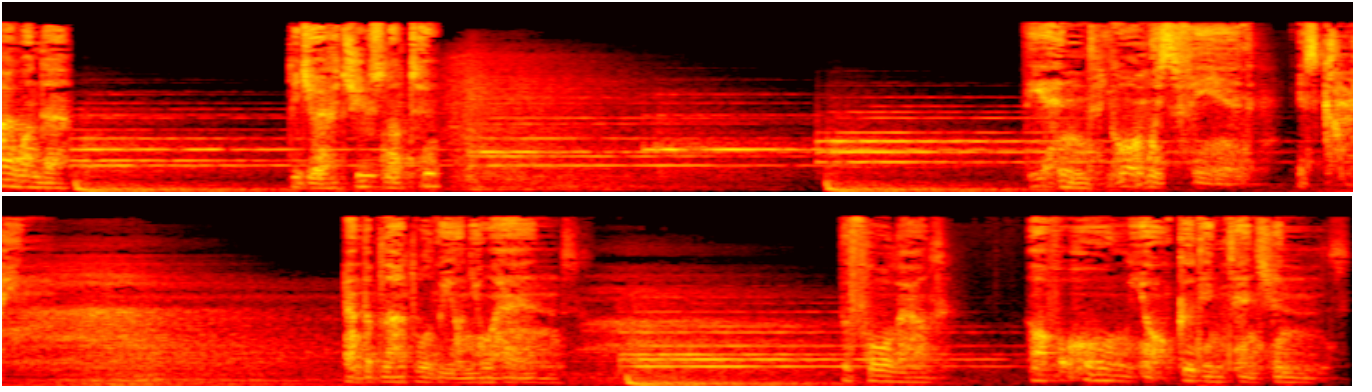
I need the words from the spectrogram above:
I wonder, did you ever choose not to? The end you always feared is coming. And the blood will be on your hands. The fallout of all your good intentions.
